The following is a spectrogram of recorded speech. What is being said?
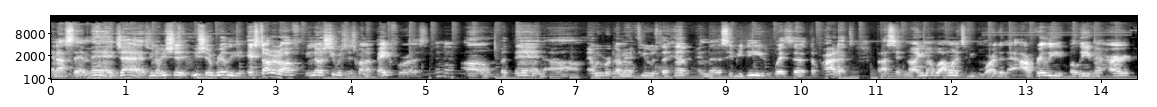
And I said, man, Jazz, you know, you should you should really. It started off, you know, she was just gonna bake for us, Mhm. um, but then um, and we were gonna infuse the hemp and the CBD with the the product. But I said, no, you know what? I want it to be more than that. I really believe in her,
